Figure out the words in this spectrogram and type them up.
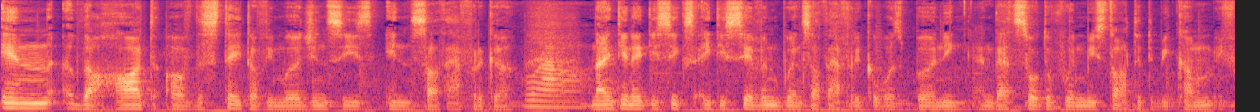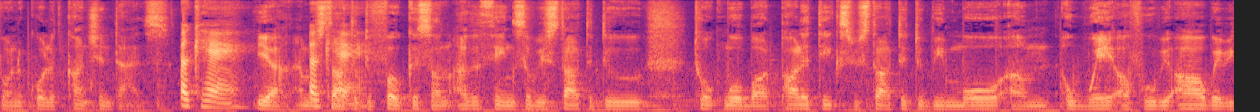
in the heart of the state of emergencies in South Africa. Wow. 1986 87, when South Africa was burning. And that's sort of when we started to become, if you want to call it, conscientized. Okay. Yeah, and we Okay. started to focus on other things. So we started to talk more about politics. We started to be more um, aware of who we are, where we're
